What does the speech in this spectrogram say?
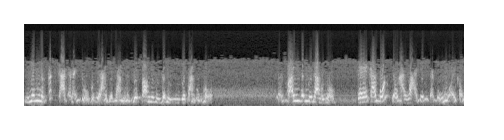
nhưng mà tất cả các lãnh tụ của đảng Việt Nam, biết bao nhiêu người dân Việt Nam ủng hộ. Bao nhiêu dân Việt Nam ủng hộ. Kể cả bốn triệu hải ngoại đến cả ủng hộ hay không?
